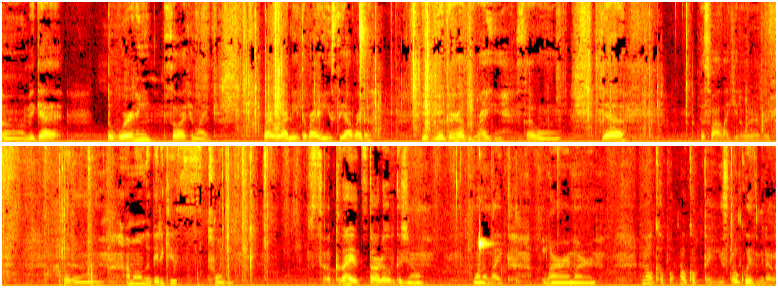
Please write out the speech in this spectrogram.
um, it got the wording so I can like write what I need to write. And you see, I write a, your, girl be writing. So, um, yeah, that's why I like it or whatever. But, um, I'm on Leviticus 20. So, because I had to start over because, you know, want to like learn, learn. I know a couple, I know a couple things. Don't quiz me though.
